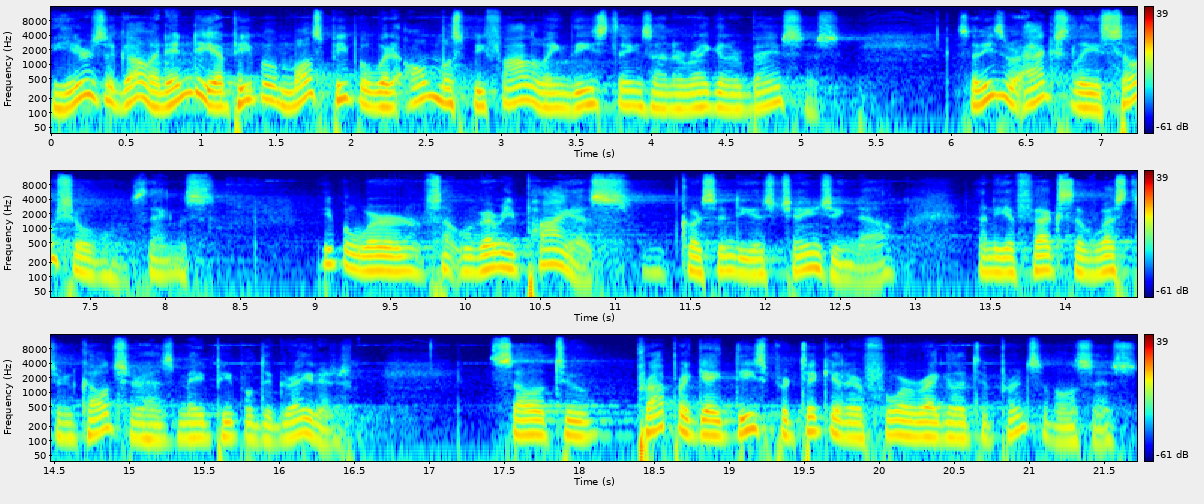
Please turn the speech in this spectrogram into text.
years ago in India, people, most people would almost be following these things on a regular basis. So these were actually social things. People were, were very pious. Of course, India is changing now, and the effects of Western culture has made people degraded. So to propagate these particular four regulative principles is,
